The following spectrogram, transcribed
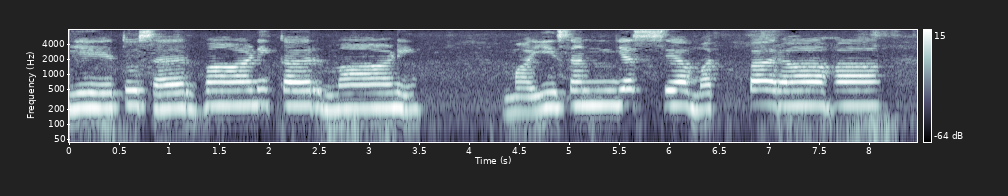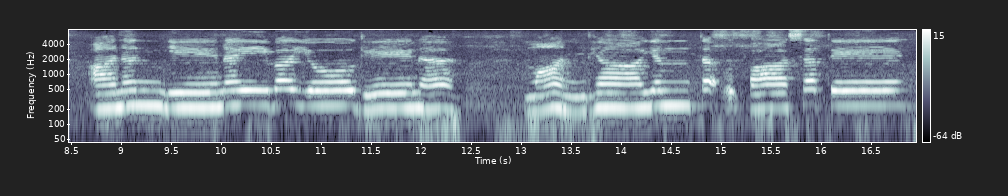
ये तु सर्वाणि कर्माणि। मयि सन्न्यस्य मत्पराः। अनन्येनैव योगेन। मां ध्यायन्त उपासते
